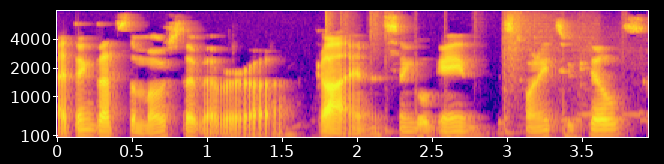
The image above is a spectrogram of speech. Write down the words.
I think that's the most I've ever uh, gotten in a single game. Is 22 kills.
